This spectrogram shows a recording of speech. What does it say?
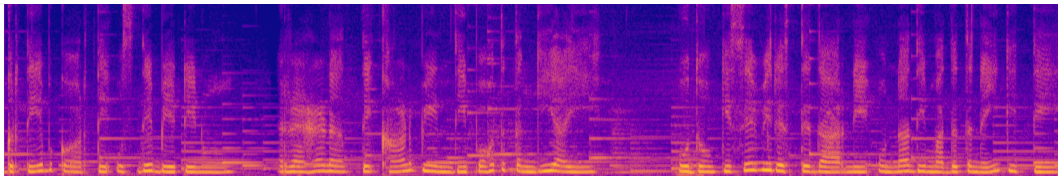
ਗੁਰਦੇਵ ਕੌਰ ਤੇ ਉਸਦੇ ਬੇਟੇ ਨੂੰ ਰਹਿਣ ਤੇ ਖਾਣ ਪੀਣ ਦੀ ਬਹੁਤ ਤੰਗੀ ਆਈ। ਉਦੋਂ ਕਿਸੇ ਵੀ ਰਿਸ਼ਤੇਦਾਰ ਨੇ ਉਹਨਾਂ ਦੀ ਮਦਦ ਨਹੀਂ ਕੀਤੀ।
